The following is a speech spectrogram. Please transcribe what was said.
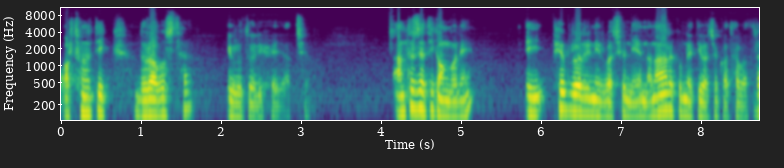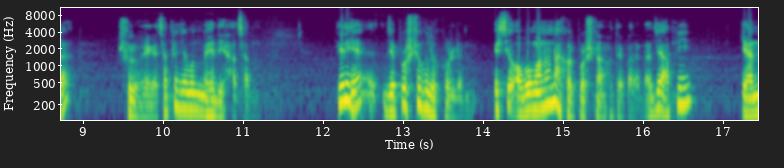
অর্থনৈতিক দুরবস্থা এগুলো তৈরি হয়ে যাচ্ছে। আন্তর্জাতিক অঙ্গনে এই ফেব্রুয়ারি নির্বাচন নিয়ে নানা রকম নেতিবাচক কথাবার্তা শুরু হয়ে গেছে। আপনি যেমন মেহেদি হাসান, তিনি যে প্রশ্নগুলো করলেন, এর চেয়ে অবমাননাকর প্রশ্ন আর হতে পারে না যে আপনি কেন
